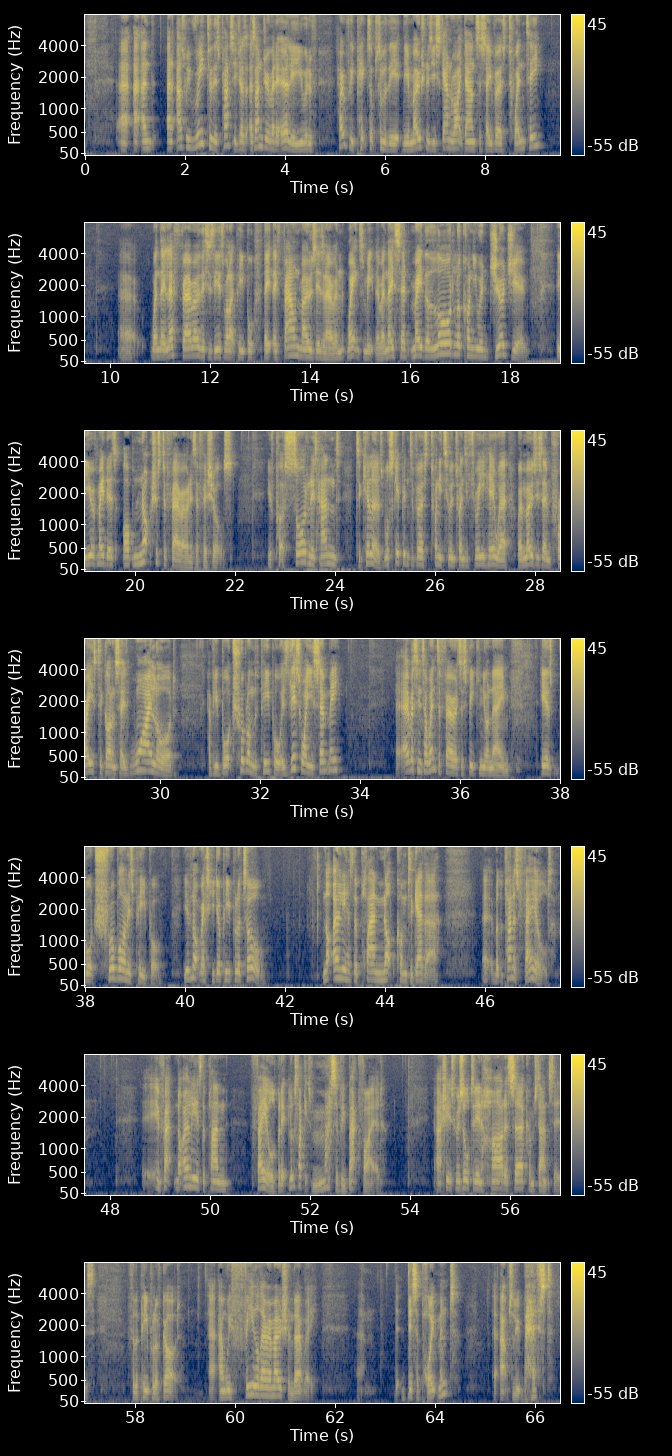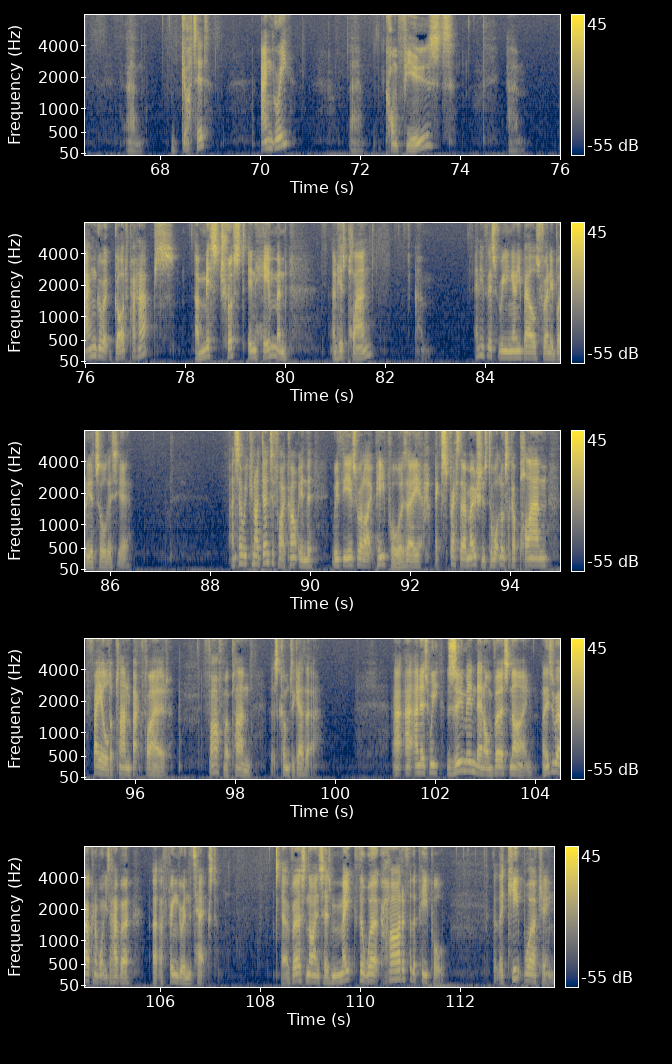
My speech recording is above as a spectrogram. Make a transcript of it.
Uh, and and as we read through this passage, as, as Andrew read it earlier, you would have hopefully picked up some of the, the emotion as you scan right down to, say, verse 20. Uh, when they left Pharaoh, this is the Israelite people, they, they found Moses and Aaron waiting to meet them, and they said, May the Lord look on you and judge you. that You have made us obnoxious to Pharaoh and his officials. You've put a sword in his hand to kill us. We'll skip into verse 22 and 23 here, where, where Moses then prays to God and says, Why, Lord, have you brought trouble on the people? Is this why you sent me? Ever since I went to Pharaoh to speak in your name, he has brought trouble on his people. You have not rescued your people at all. Not only has the plan not come together, uh, but the plan has failed. In fact, not only is the plan failed, but it looks like it's massively backfired. Actually, it's resulted in harder circumstances for the people of God. And we feel their emotion, don't we? Um, disappointment, absolute best, um, gutted, angry, um, confused, um, anger at God, perhaps, a mistrust in Him and and His plan. Um, any of this ringing any bells for anybody at all this year? And so we can identify, can't we, in the with the Israelite people as they express their emotions to what looks like a plan failed, a plan backfired. Far from a plan that's come together. And as we zoom in then on verse 9, and this is where I kind of want you to have a, a finger in the text. Uh, verse 9 says, Make the work harder for the people, that they keep working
